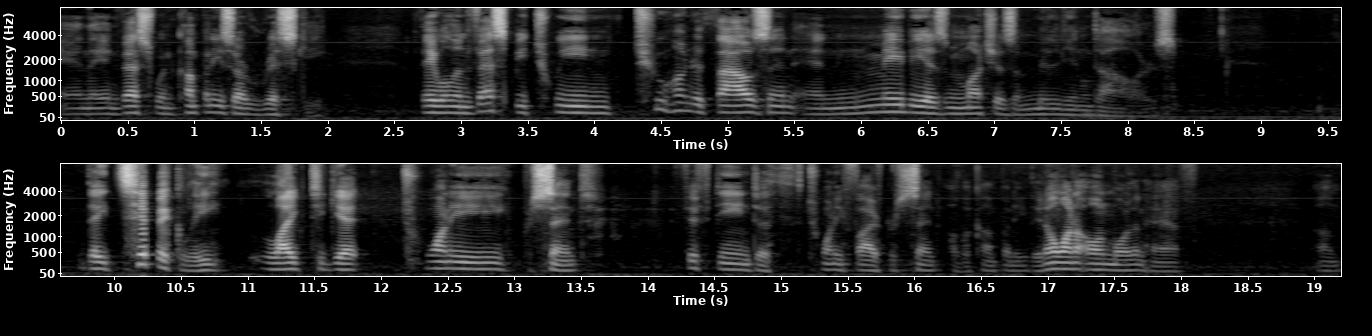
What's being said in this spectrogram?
and they invest when companies are risky. They will invest between 200,000 and maybe as much as a million dollars. They typically like to get 20%, 15 to 25% of a company. They don't want to own more than half. Um,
